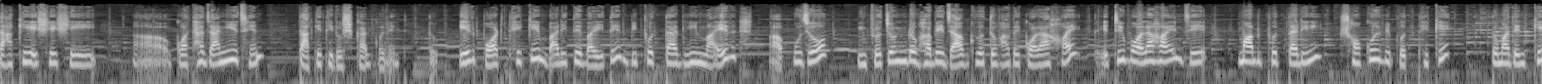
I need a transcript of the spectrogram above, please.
তাকে এসে সেই কথা জানিয়েছেন, তাকে তিরস্কার করলেন। তো এরপর থেকে বাড়িতে বাড়িতে বিপত্তারিণী মায়ের পুজো প্রচণ্ডভাবে, জাগ্রতভাবে করা হয়। এটি বলা হয় যে, মা বিপত্তারিণী সকল বিপদ থেকে তোমাদেরকে,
